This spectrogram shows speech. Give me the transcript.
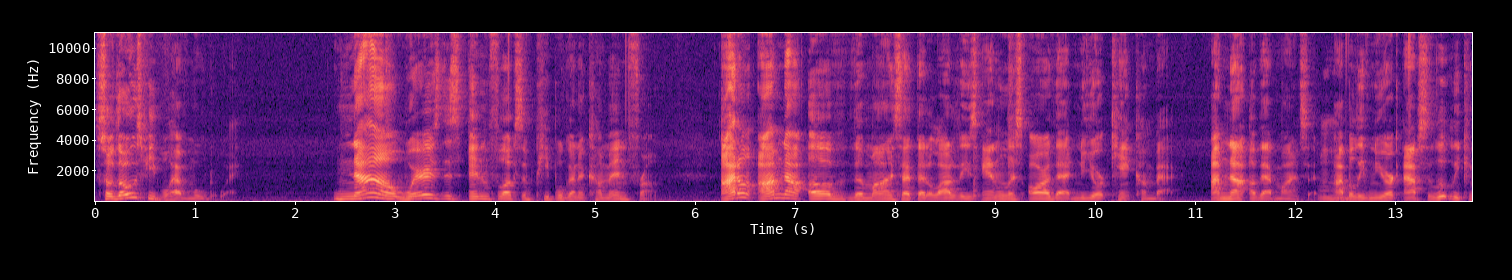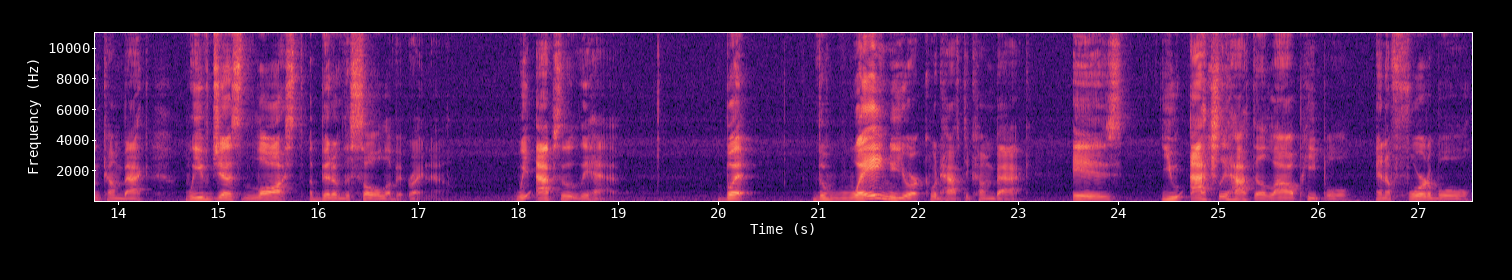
So those people have moved away. Now, where is this influx of people going to come in from? I don't I'm not of the mindset that a lot of these analysts are that New York can't come back. I'm not of that mindset. Mm-hmm. I believe New York absolutely can come back. We've just lost a bit of the soul of it right now. We absolutely have. But the way New York would have to come back is you actually have to allow people an affordable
